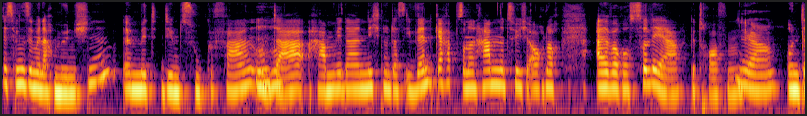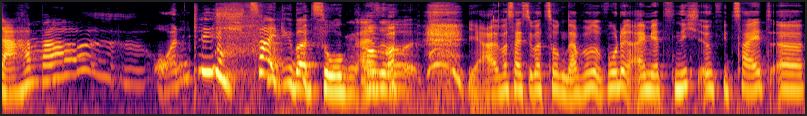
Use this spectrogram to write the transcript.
Deswegen sind wir nach München äh, mit dem Zug gefahren und da haben wir dann nicht nur das Event gehabt, sondern haben natürlich auch noch Alvaro Soler getroffen. Ja. Und da haben wir ordentlich Zeit überzogen. Also Ja, was heißt überzogen? Da wurde, einem jetzt nicht irgendwie Zeit äh,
